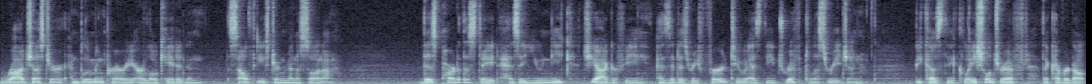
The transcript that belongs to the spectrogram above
Rochester and Blooming Prairie are located in southeastern Minnesota. This part of the state has a unique geography as it is referred to as the driftless region because the glacial drift that covered up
